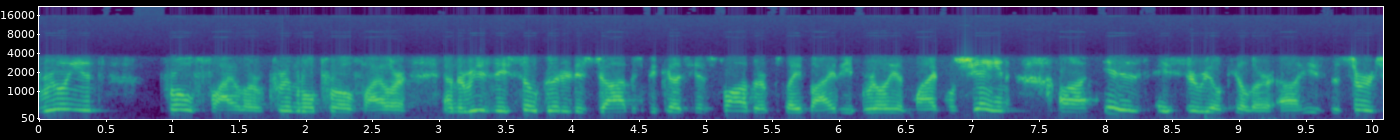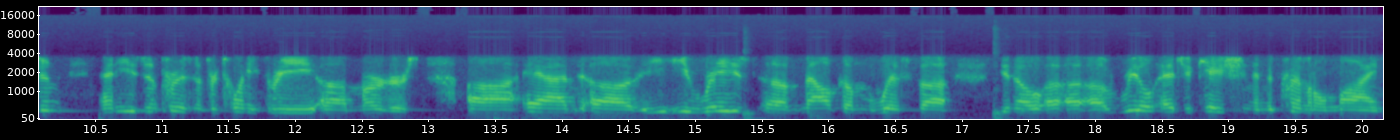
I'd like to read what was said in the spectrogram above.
brilliant profiler, criminal profiler, and the reason he's so good at his job is because his father, played by the brilliant Michael Sheen, uh, is a serial killer. Uh, he's the surgeon, and he's in prison for 23 uh, murders. Uh, and uh, he, he raised uh, Malcolm with, uh, you know, a, a real education in the criminal mind.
